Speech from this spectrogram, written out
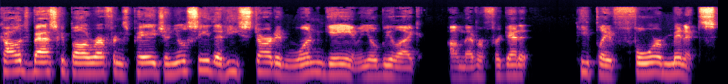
college basketball reference page and you'll see that he started one game, and you'll be like, "I'll never forget it." He played four minutes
